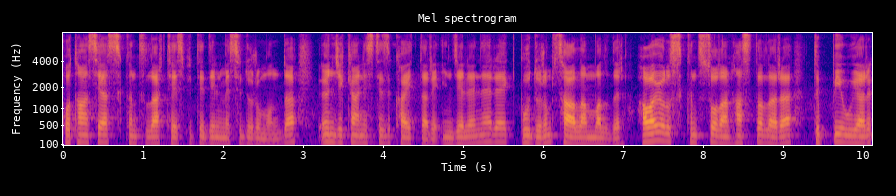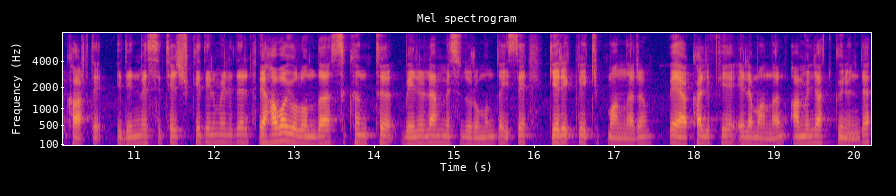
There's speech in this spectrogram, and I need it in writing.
potansiyel sıkıntılar tespit edilmesi durumunda önceki anestezi kayıtları incelenerek bu durum sağlanmalıdır. Hava yolu sıkıntısı olan hastalara tıbbi uyarı kartı edinmesi teşvik edilmelidir ve hava yolunda sıkıntı belirlenmesi durumunda ise gerekli ekipmanların veya kalifiye elemanların ameliyat gününde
